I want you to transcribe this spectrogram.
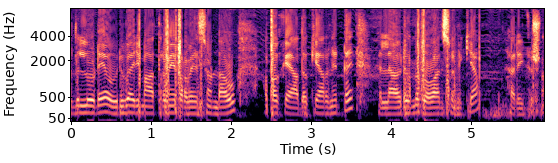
അതിലൂടെ ഒരു വരി മാത്രമേ പ്രവേശനം ഉണ്ടാവൂ. അപ്പോൾ അതൊക്കെ അറിഞ്ഞിട്ട് എല്ലാവരും ഒന്ന് പോകാൻ ശ്രമിക്കാം ഹരേ കൃഷ്ണ.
